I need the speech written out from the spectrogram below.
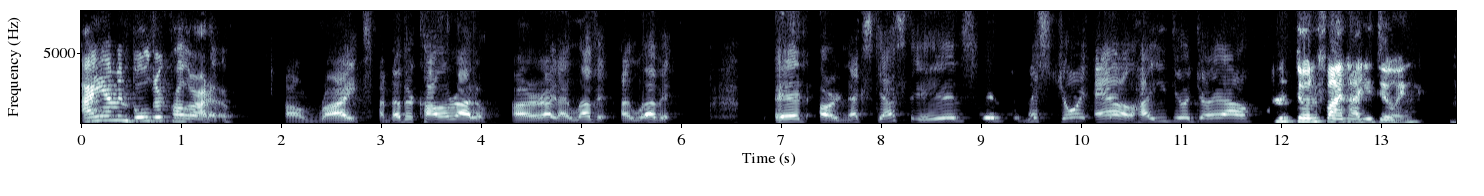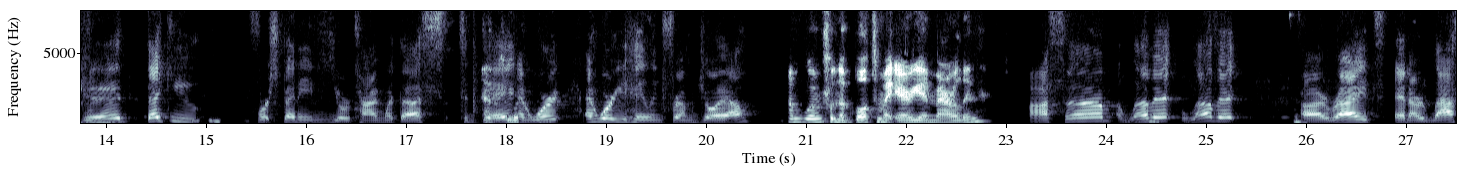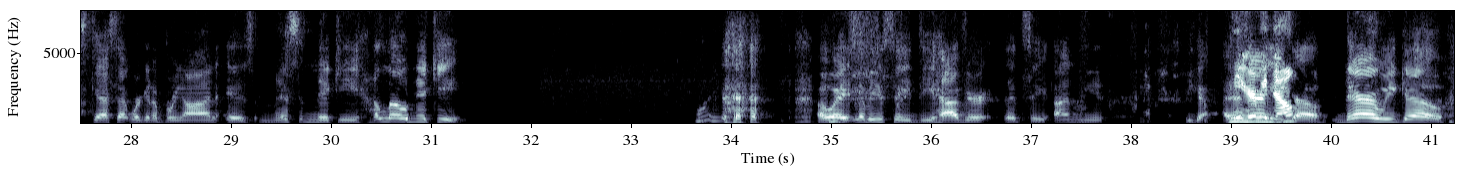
I am in Boulder, Colorado. All right. Another Colorado. All right. I love it. I love it. And our next guest is Miss Joy Al. How you doing, Joyelle? I'm doing fine. How you doing? Good. Thank you for spending your time with us today. Absolutely. And where and where are you hailing from, Joyelle? I'm going from the Baltimore area in Maryland. Awesome. I love it. Love it. Mm-hmm. All right. And our last guest that we're going to bring on is Miss Nikki. Hello, Nikki. oh, wait. Let me see. Do you have your, let's see, unmute. You got, Can you hear me now? Go. There we go.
